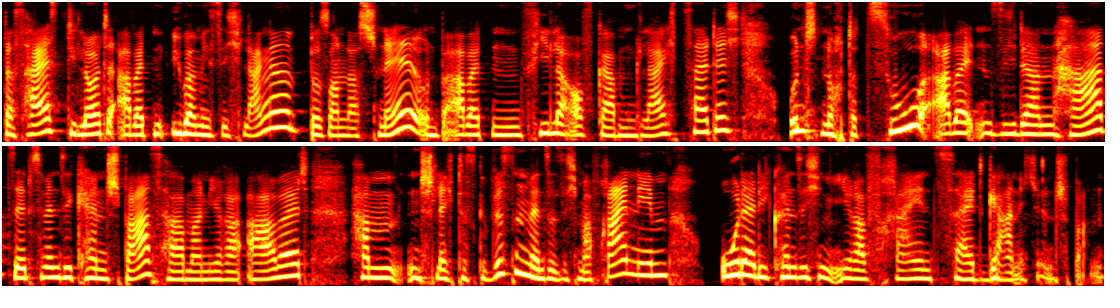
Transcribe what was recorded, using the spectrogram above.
Das heißt, die Leute arbeiten übermäßig lange, besonders schnell und bearbeiten viele Aufgaben gleichzeitig und noch dazu arbeiten sie dann hart, selbst wenn sie keinen Spaß haben an ihrer Arbeit, haben ein schlechtes Gewissen, wenn sie sich mal frei nehmen oder die können sich in ihrer freien Zeit gar nicht entspannen.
